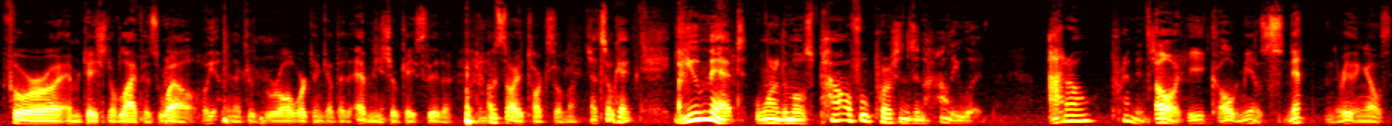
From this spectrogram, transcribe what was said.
for uh, Imitation of Life as well. Oh yeah, because we were all working at Ebony Showcase Theater. I'm sorry I talk so much. That's okay. You met one of the most powerful persons in Hollywood, Otto Preminger. Oh, he called me a snit and everything else.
